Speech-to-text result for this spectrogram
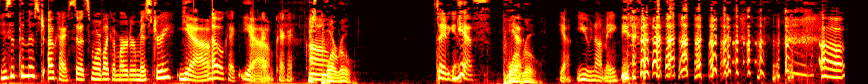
is it the mystery? Okay, so it's more of like a murder mystery. Yeah. Oh, okay. Yeah. Okay. Okay. okay. He's Poirot. Say it again. Yes. Poirot. Yeah, you, not me. Uh,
